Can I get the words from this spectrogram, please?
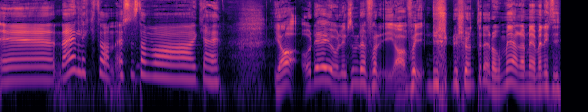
Eh, nei, jeg likte den. Jeg syns den var grei. Ja, og det er jo liksom for, ja, for du, du skjønte det nok mer enn meg. Men jeg,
